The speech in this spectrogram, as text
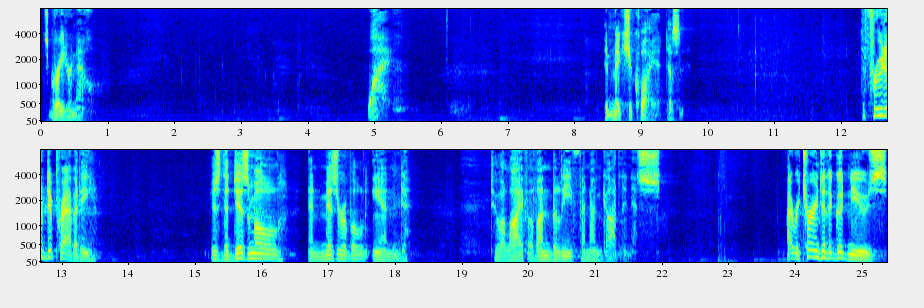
It's greater now. Why? It makes you quiet, doesn't it? The fruit of depravity is the dismal and miserable end to a life of unbelief and ungodliness. I return to the good news.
